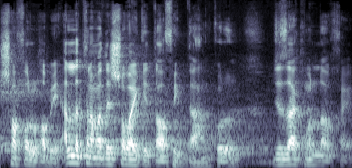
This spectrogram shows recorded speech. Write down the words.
সফল হবে। আল্লাহ তালা আমাদের সবাইকে তৌফিক দান করুন। জাজাকুমুল্লাহ খায়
